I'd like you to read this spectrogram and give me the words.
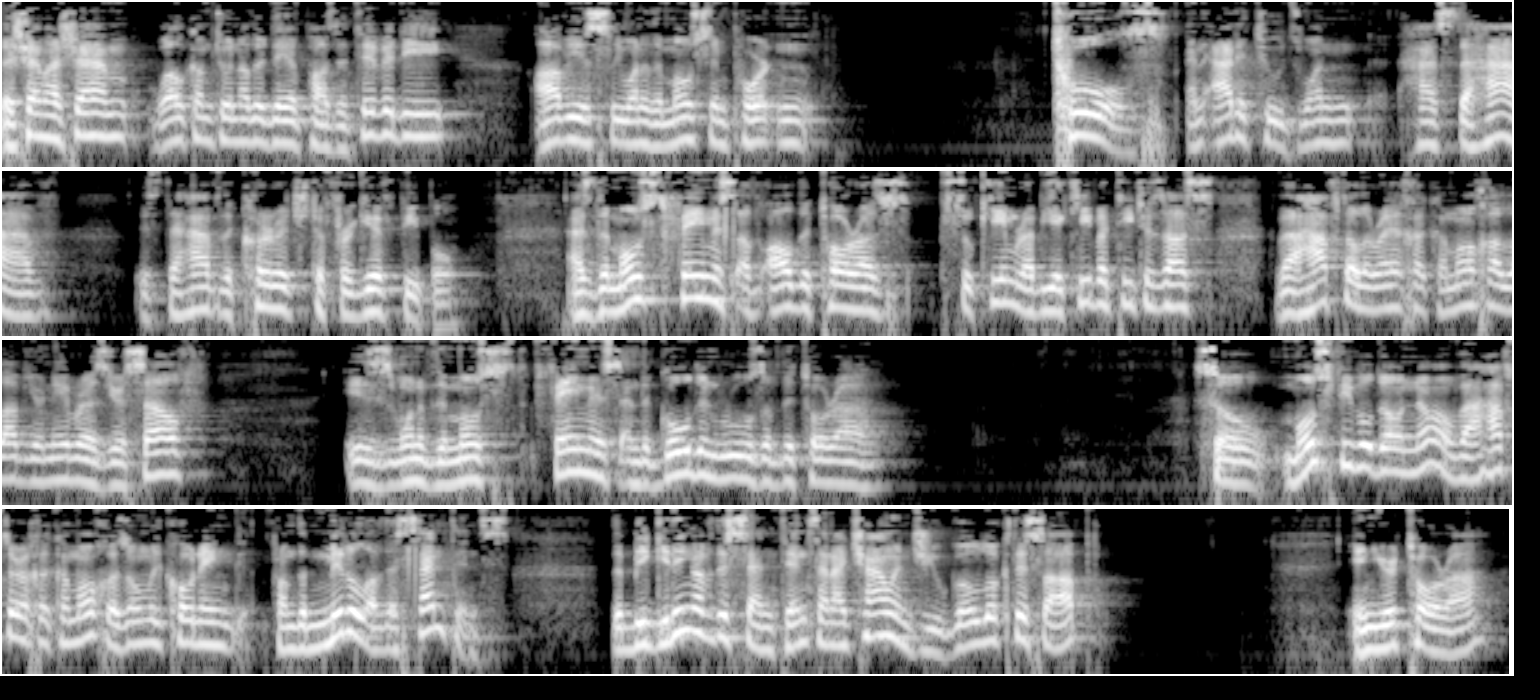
Beshem Hashem, welcome to another day of positivity. Obviously one of the most important tools and attitudes one has to have is to have the courage to forgive people. As the most famous of all the Torah's psukim, Rabbi Akiva teaches us, V'ahavta l'recha kamocha, love your neighbor as yourself, is one of the most famous and the golden rules of the Torah. So most people don't know V'ahavta kamocha is only quoting from the middle of the sentence. The beginning of the sentence, and I challenge you, go look this up in your Torah.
